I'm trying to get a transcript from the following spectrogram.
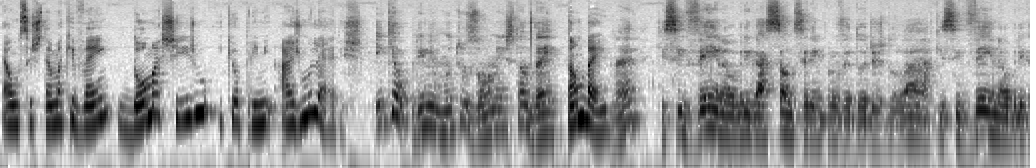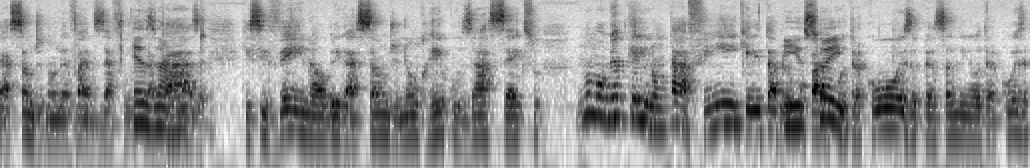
é um sistema que vem do machismo e que oprime as mulheres. E que oprime muitos homens também. Também. Né? Que se veem na obrigação de serem provedores do lar, que se veem na obrigação de não levar desafio para casa, que se veem na obrigação de não recusar sexo no momento que ele não está afim, que ele está preocupado com outra coisa, pensando em outra coisa.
